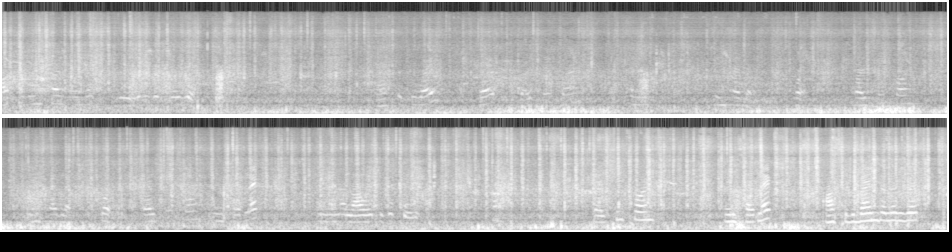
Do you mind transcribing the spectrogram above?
out to the inside hand. Let's do a little bit over. Ask it to wait. Good. Right this one. And then inside leg. Good. Right this one. Inside leg. Good. Right this one. Inside leg. And then allow it to go forward. Right this one. Inside leg. Her to bend a little bit.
